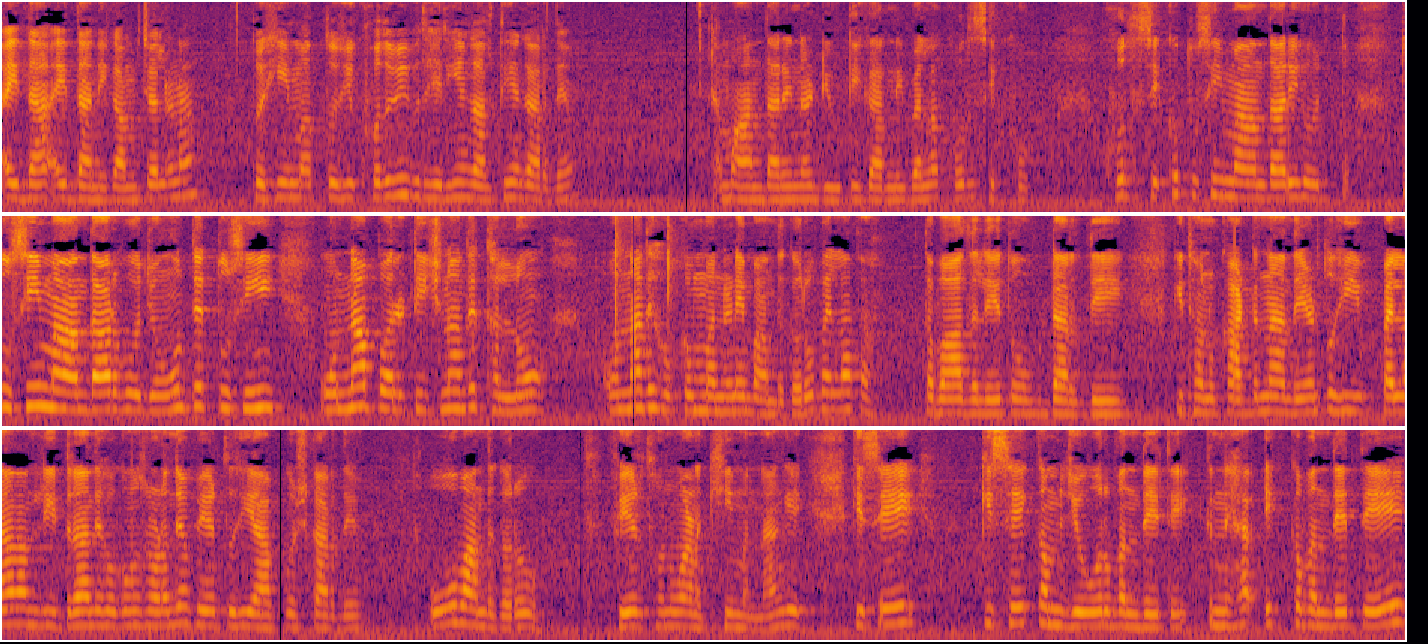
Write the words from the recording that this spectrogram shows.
ਐਦਾਂ ਐਦਾਂ ਨਹੀਂ ਕੰਮ ਚੱਲਣਾ। ਤੁਸੀਂ ਮ- ਤੁਸੀਂ ਖੁਦ ਵੀ ਬਥੇਰੀਆਂ ਗਲਤੀਆਂ ਕਰਦੇ ਹੋ। ਇਮਾਨਦਾਰੀ ਨਾਲ ਡਿਊਟੀ ਕਰਨੀ, ਪਹਿਲਾਂ ਖੁਦ ਸਿੱਖੋ। ਖੁਦ ਸਿੱਖੋ, ਤੁਸੀਂ ਇਮਾਨਦਾਰੀ ਹੋ, ਤੁਸੀਂ ਇਮਾਨਦਾਰ ਹੋ ਜਾਓ ਤੇ ਤੁਸੀਂ ਉਹਨਾਂ ਪੋਲੀਟੀਸ਼ੀਅਨਾਂ ਦੇ ਥੱਲੋਂ ਉਹਨਾਂ ਦੇ ਹੁਕਮ ਮੰਨਣੇ ਬੰਦ ਕਰੋ ਪਹਿਲਾਂ ਤਾਂ। ਤਬਾਦਲੇ ਤੋਂ ਡਰਦੇ ਕਿ ਤੁਹਾਨੂੰ ਕੱਢ ਨਾ ਦੇਣ। ਤੁਸੀਂ ਪਹਿਲਾਂ ਤਾਂ ਲੀਡਰਾਂ ਦੇ ਹੁਕਮ ਸੁਣਦੇ ਹੋ, ਫਿਰ ਤੁਸੀਂ ਆਪ ਕੁਝ ਕਰਦੇ ਹੋ। ਉਹ ਬੰਦ ਕਰੋ। ਫਿਰ ਤੁਹਾਨੂੰ ਅਣਖੀ ਮੰਨਾਂਗੇ। ਕਿਸੇ ਕਿਸੇ ਕਮਜ਼ੋਰ ਬੰਦੇ ਤੇ ਇੱਕ ਇੱਕ ਬੰਦੇ ਤੇ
